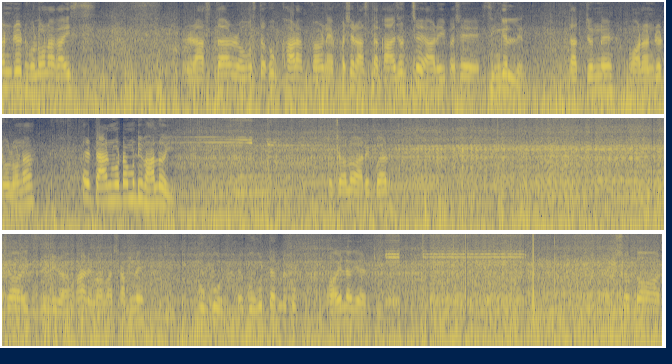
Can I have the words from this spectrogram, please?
হান্ড্রেড হলো না গাইস। রাস্তার অবস্থা খুব খারাপ, কারণ এক পাশে রাস্তা কাজ হচ্ছে আর এই পাশে সিঙ্গেল লেন তার জন্যে ওয়ান হান্ড্রেড হলো না। টার্ন মোটামুটি ভালোই। তো চলো আরেকবার। জয় শ্রীরাম। আরে বাবা, সামনে কুকুর। এই কুকুর থাকলে খুব ভয় লাগে আর কি। একশো দশ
